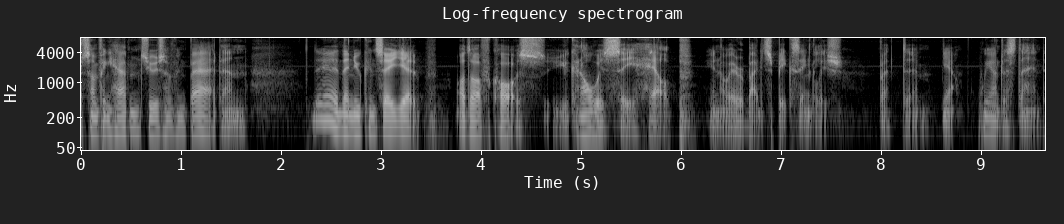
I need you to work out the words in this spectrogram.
something happens to you, something bad, and yeah, then you can say help. Although of course you can always say help. You know, everybody speaks English, but um, yeah, we understand.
